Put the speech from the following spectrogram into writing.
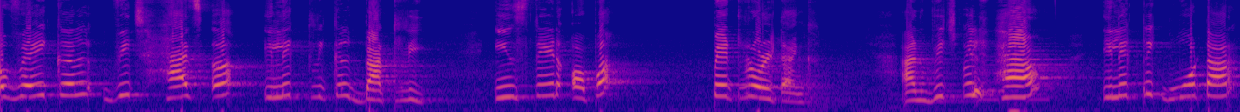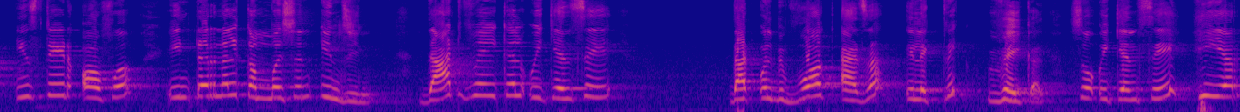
A vehicle which has a electrical battery instead of a petrol tank and which will have electric motor instead of a internal combustion engine. That vehicle we can say that will be worked as a electric vehicle. So we can say here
